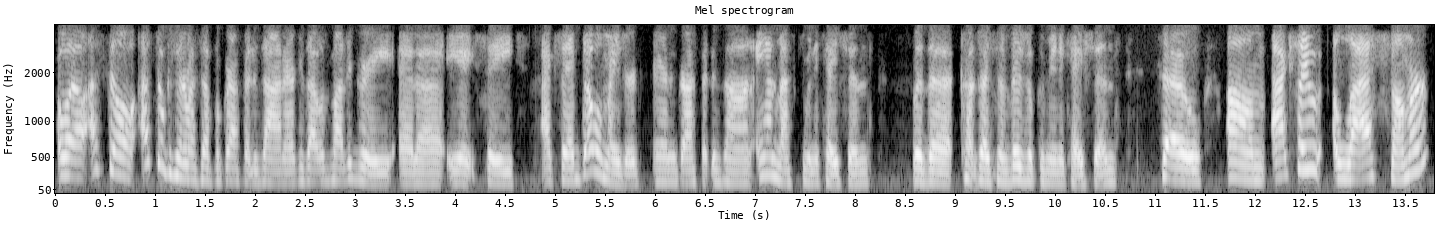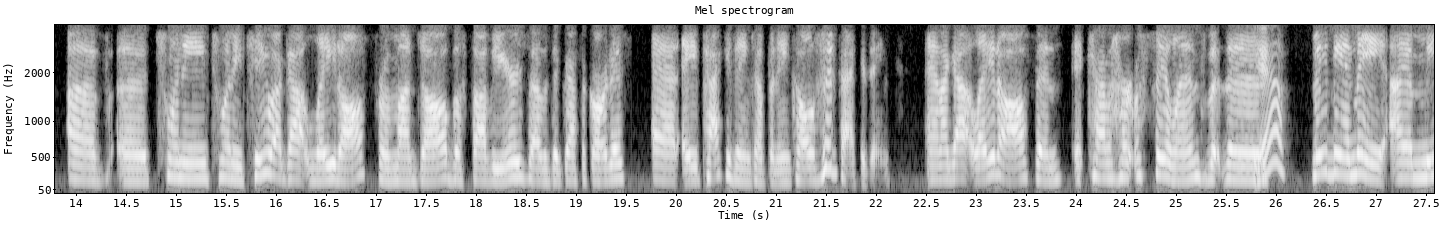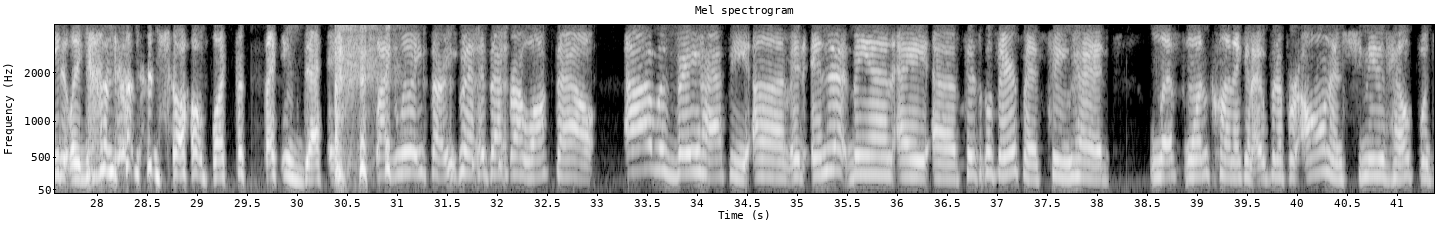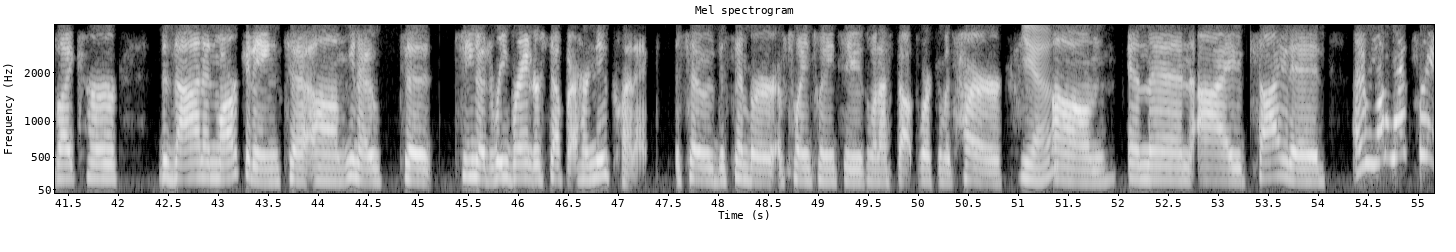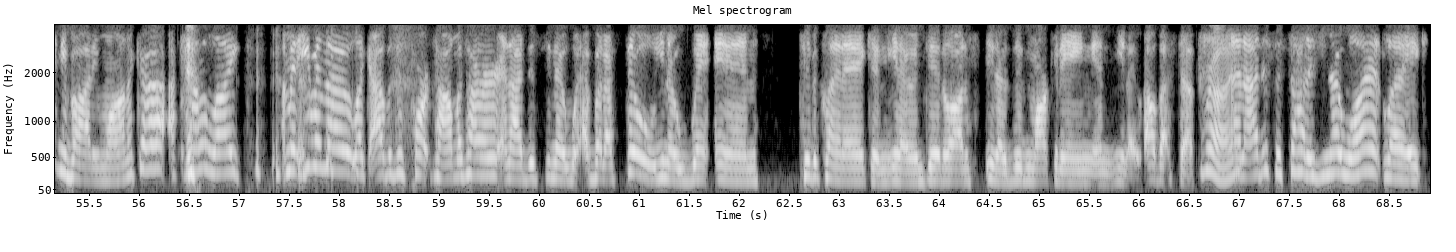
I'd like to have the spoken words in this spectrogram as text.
Well, I still I still consider myself a graphic designer because that was my degree at uh, EHC. Actually, I double majored in graphic design and mass communications with a concentration in visual communications. So, um, actually, last summer of uh, 2022, I got laid off from my job of five years. I was a graphic artist at a packaging company called Hood Packaging. And I got laid off, and it kind of hurt my feelings. But then, Yeah. me being me, I immediately got another job like the same day, like literally 30 minutes after I walked out. I was very happy. Um, it ended up being a, uh physical therapist who had left one clinic and opened up her own, and she needed help with like her design and marketing to, um, you know, to, to you know to rebrand herself at her new clinic. So December of 2022 is when I stopped working with her. Yeah. Um, and then I decided I didn't want to work for anybody, Monica. I kind of like, I mean, even though like I was just part time with her, and I just, you know, w- but I still, you know, went in to the clinic and you know and did a lot of, you know, did marketing and you know all that stuff. right. And I just decided, you know what, like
